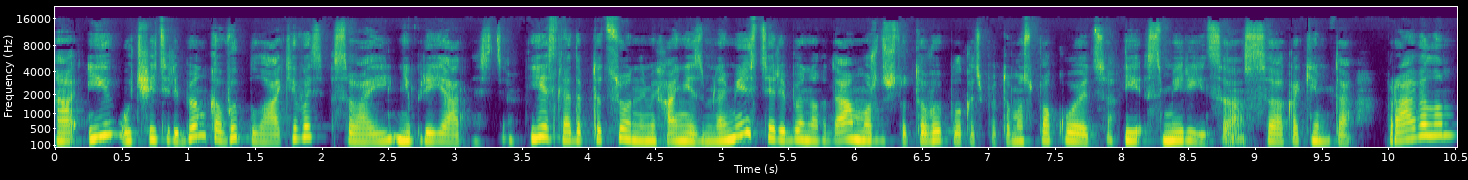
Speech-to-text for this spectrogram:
а, и учить ребенка выплакивать свои неприятности. Если адаптационный механизм на месте, ребенок да, может что-то выплакать, потом успокоиться и смириться с каким-то правилам,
